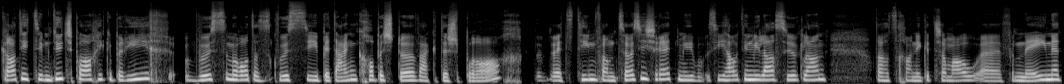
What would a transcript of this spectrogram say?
Gerade jetzt im deutschsprachigen Bereich wissen wir auch, dass gewisse Bedenken bestehen wegen der Sprache. Wenn das Team Französisch redet, wir sind halt in Villars-sur-Glane, das kann ich jetzt schon mal äh, verneinen.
